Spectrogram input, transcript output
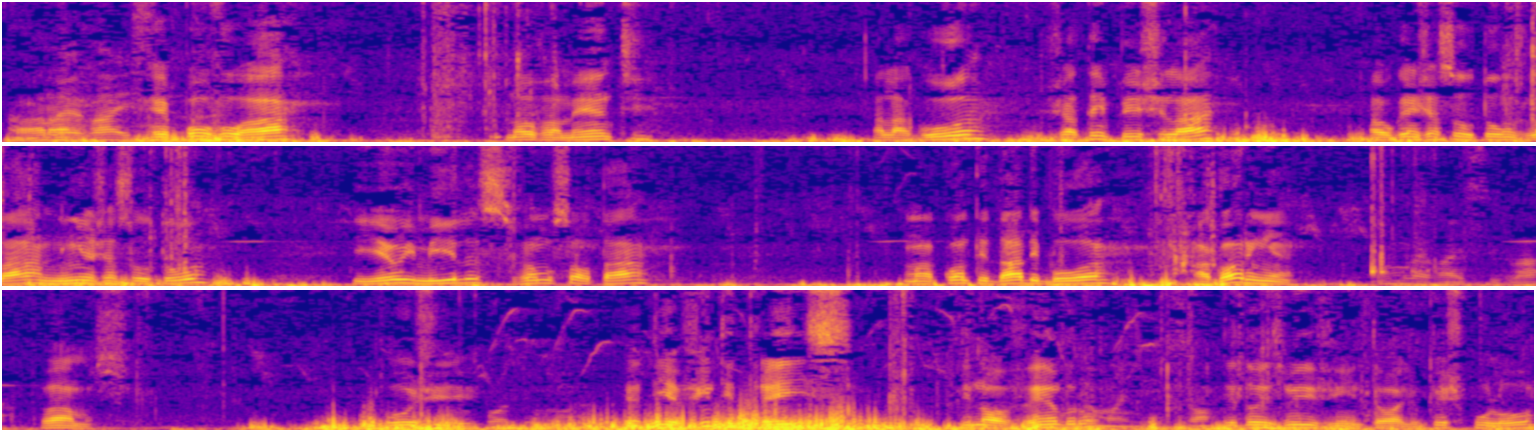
Para repovoar novamente a lagoa. Já tem peixe lá. Alguém já soltou uns lá, Ninha já soltou. E eu e Milas vamos soltar uma quantidade boa agorinha. Vamos levar esses lá? Vamos. Hoje é dia 23 de novembro de 2020. Olha, o peixe pulou.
